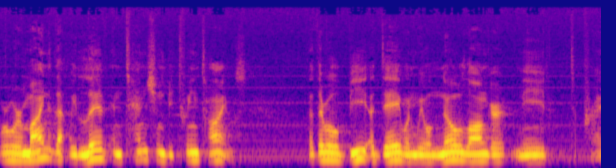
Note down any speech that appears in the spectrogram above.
we're reminded that we live in tension between times, that there will be a day when we will no longer need to pray.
